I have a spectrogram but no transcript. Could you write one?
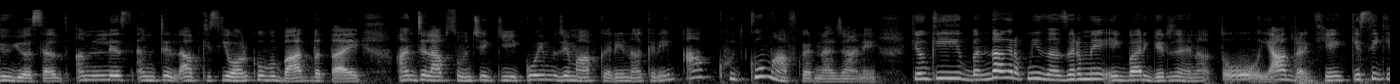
give yourself unless until آپ کسی اور کو وہ بات بتائے انٹل آپ سوچے کہ کوئی مجھے معاف کرے نہ کرے آپ خود کو معاف کرنا جانے کیونکہ بندہ اگر اپنی نظر میں ایک بار گر جائے نا تو یاد رکھیے کسی کی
